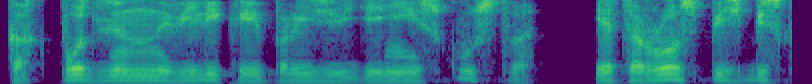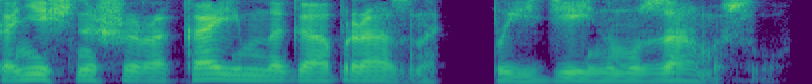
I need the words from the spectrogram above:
Как подлинно великое произведение искусства, эта роспись бесконечно широка и многообразна по идейному замыслу,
